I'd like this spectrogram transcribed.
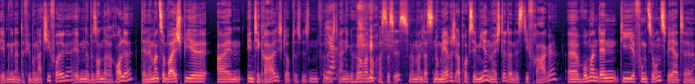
eben genannte Fibonacci-Folge eben eine besondere Rolle. Denn wenn man zum Beispiel ein Integral, ich glaube, das wissen vielleicht ja. einige Hörer noch, was das ist, wenn man das numerisch approximieren möchte, dann ist die Frage, äh, wo man denn die Funktionswerte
